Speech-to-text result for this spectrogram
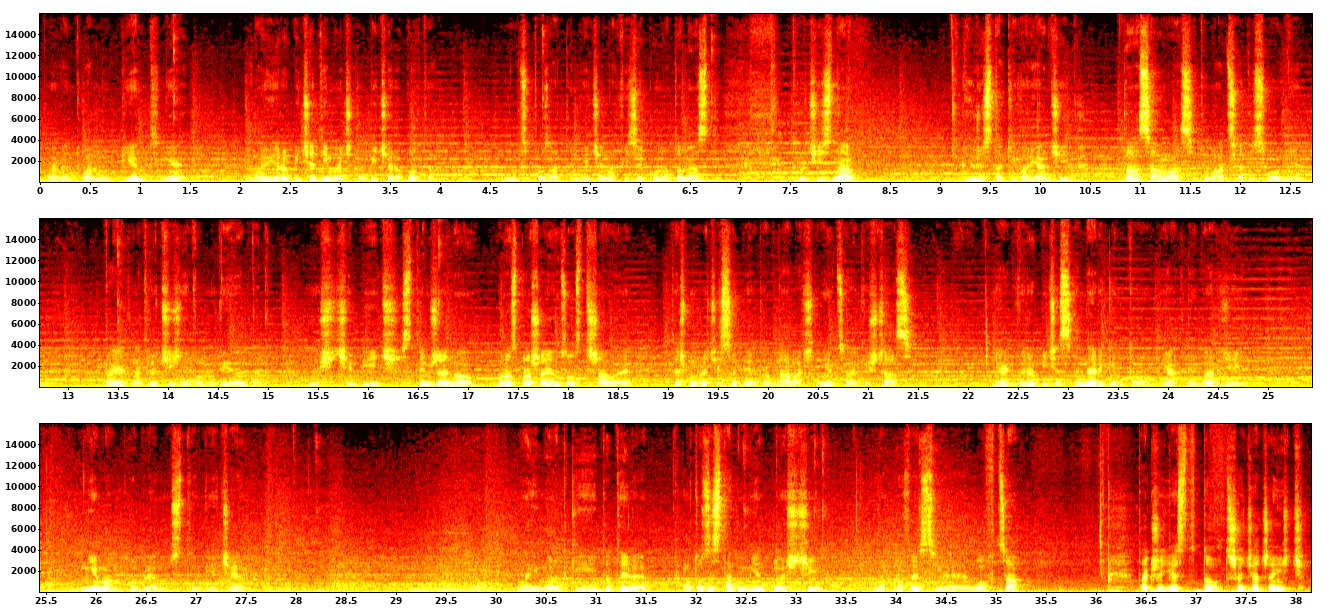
po ewentualnym piętnie. No i robicie damage, robicie robotę. Nic poza tym wiecie na fizyku. Natomiast trucizna już jest taki wariancik. Ta sama sytuacja dosłownie. Tak jak na truciźnie Wam mówiłem, tak musicie bić. Z tym, że no rozpraszającą strzałę też możecie sobie tam dawać, no nie co jakiś czas. Jak wy robicie z energią, to jak najbardziej nie mam problemu z tym, wiecie. No, no i mordki to tyle. Oto zestaw umiejętności na profesję łowca. Także jest to trzecia część.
